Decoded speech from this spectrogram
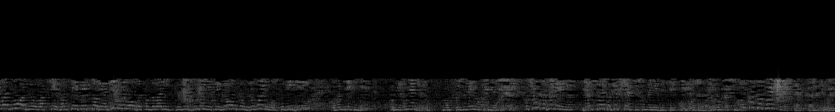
невозможно вообще, во всей этой истории. Один не может поговорить с женой с ребенком, другой не может убедить. У вас дети есть? Нет, у меня нету. Ну, Но, к сожалению, у вас нет детей. Почему, к сожалению? Я считаю, что как счастье, что у меня нет детей. О, боже мой, какой ну, кошмар. Ну, как такое счастье? Скажите, вы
